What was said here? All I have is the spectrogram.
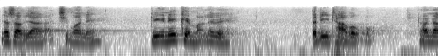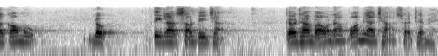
မြတ်စွာဘုရားကချီးမွမ်းတယ်ဒီကနေ့ခေတ်မှာလည်းပဲတတိထားဖို့ပေါ့ဒါနကောင်းမှုလုပ်သီလစောင့်တည်ချကမ္မထဘာဝနာပွားများချဆွဲတယ်မယ်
